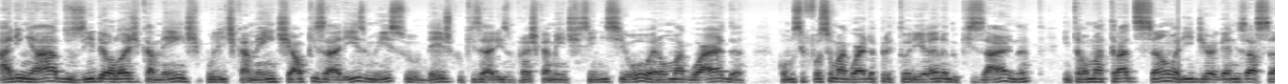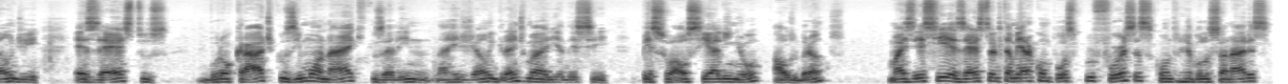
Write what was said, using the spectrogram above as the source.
alinhados ideologicamente, politicamente ao czarismo, isso desde que o czarismo praticamente se iniciou, era uma guarda, como se fosse uma guarda pretoriana do czar, né? Então, é uma tradição ali de organização de exércitos burocráticos e monárquicos ali na região, e grande maioria desse pessoal se alinhou aos brancos. Mas esse exército ele também era composto por forças contra-revolucionárias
